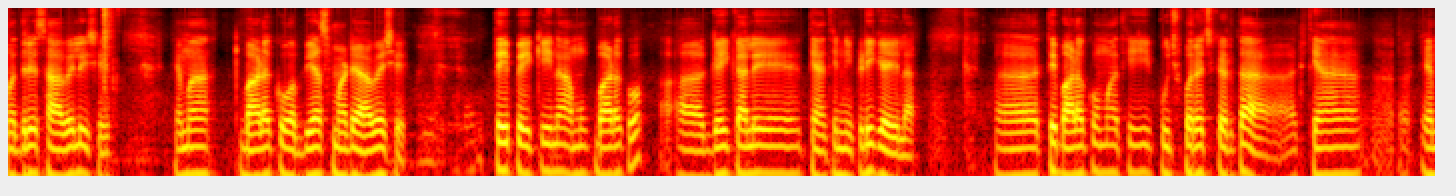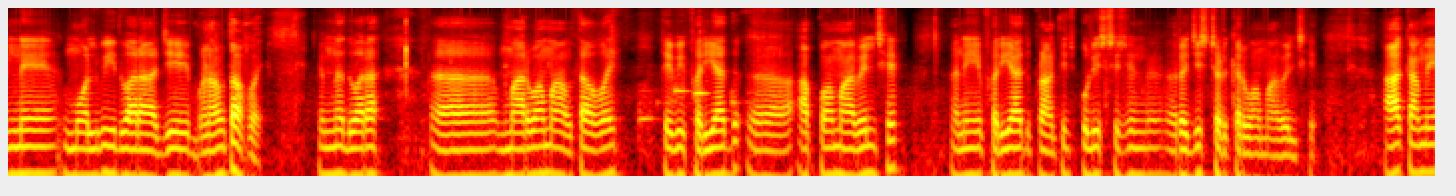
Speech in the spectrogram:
મદ્રેસા આવેલી છે. એમાં બાળકો અભ્યાસ માટે આવે છે. તે પૈકીના અમુક બાળકો ગઈકાલે ત્યાંથી નીકળી ગયેલા. તે બાળકોમાંથી પૂછપરછ કરતાં ત્યાં એમને મૌલવી દ્વારા જે ભણાવતા હોય, એમના દ્વારા મારવામાં આવતા હોય તેવી ફરિયાદ આપવામાં આવેલ છે અને એ ફરિયાદ પ્રાંતિજ પોલીસ સ્ટેશન રજીસ્ટર્ડ કરવામાં આવેલ છે. આ કામે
